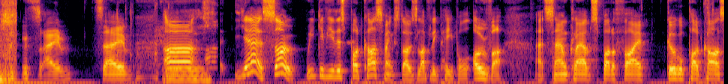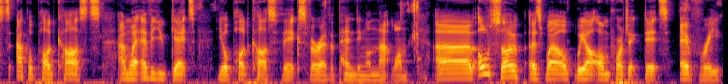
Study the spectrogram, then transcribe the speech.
same, same. Uh, yeah. So we give you this podcast thanks to those lovely people over at SoundCloud, Spotify, Google Podcasts, Apple Podcasts, and wherever you get your podcast fix forever pending on that one uh, also as well we are on project it every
